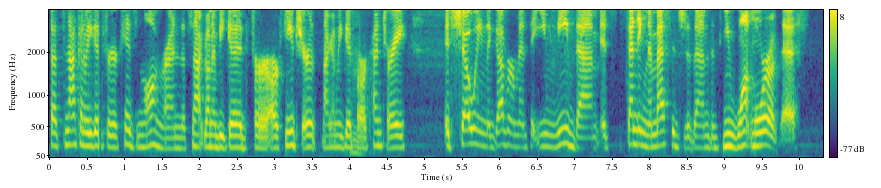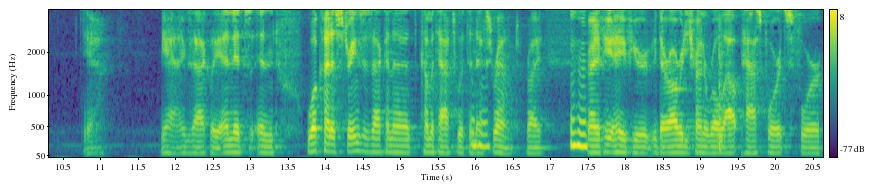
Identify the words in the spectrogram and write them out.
that's not going to be good for your kids in the long run. That's not going to be good for our future. It's not going to be good for our country. It's showing the government that you need them. It's sending the message to them that you want more of this. Yeah. Yeah, exactly. And it's and what kind of strings is that going to come attached with the Mm-hmm. next round, right? Right. If you if you're they're already trying to roll out passports for,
